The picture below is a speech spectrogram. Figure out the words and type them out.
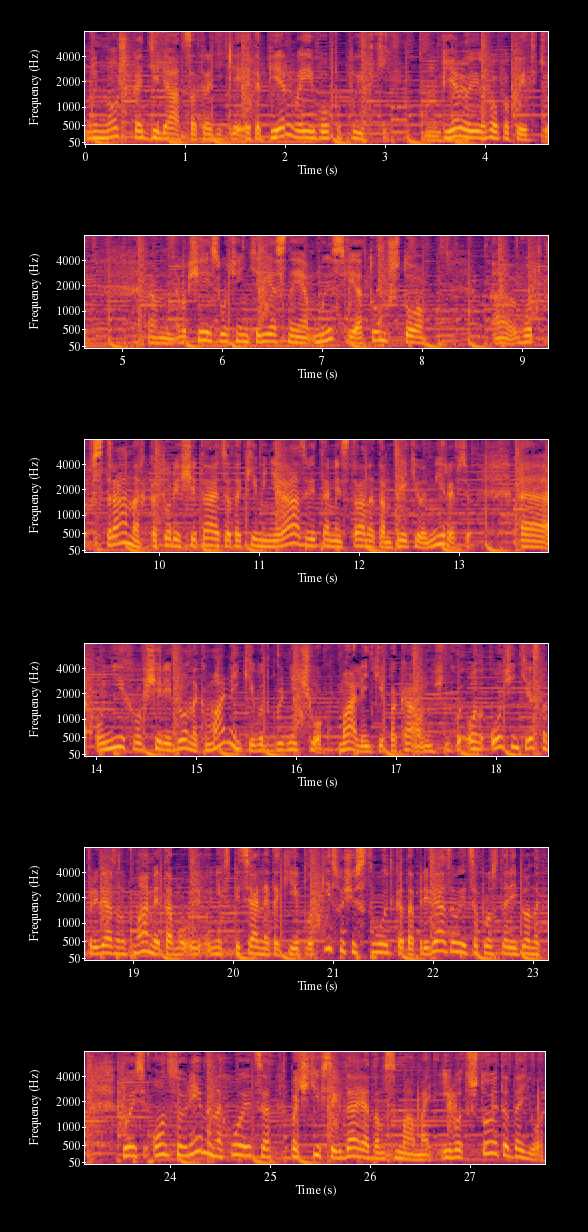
немножко отделяться от родителей. Это первые его попытки. Mm-hmm. Первые его попытки. Эм, вообще есть очень интересные мысли о том, что э, вот в странах, которые считаются такими неразвитыми, страны там третьего мира, все, э, у них вообще ребенок маленький, вот грудничок, маленький, пока он, он очень тесно привязан к маме, там у них специальные такие платки существуют, когда привязывается просто ребенок. То есть он все время находится почти всегда рядом с мамой. И вот что это дает?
